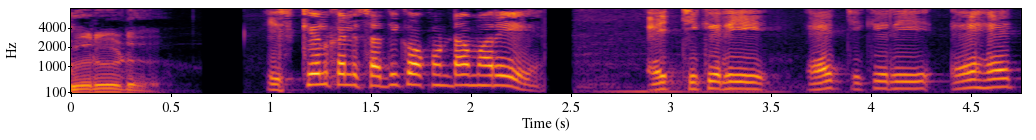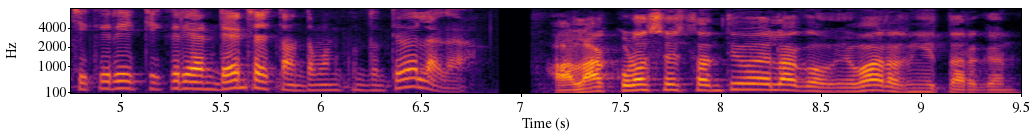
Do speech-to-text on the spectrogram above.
గురుడు. స్కూల్కి వెళ్ళి చదువుకోకుండా మరి? ఏ చికిరి ఏ చికిరి ఏ హే చికిరి చికిరి అని డాన్స్ వేస్తాం అనుకుంటుంటే ఎలాగా? అలా కూడా చేస్తాంతివో ఎలాగో ఎవరు అనిగితారు గాని?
